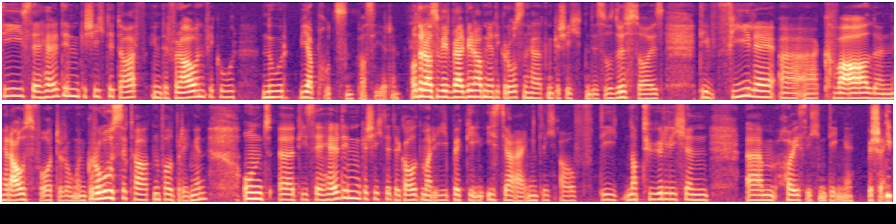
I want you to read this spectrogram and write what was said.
Diese Heldinnengeschichte darf in der Frauenfigur nur via Putzen passieren. Oder also wir, weil wir haben ja die großen Heldengeschichten des Odysseus, die viele äh, äh Qualen, Herausforderungen, große Taten vollbringen. Und äh, diese Heldinnengeschichte der Goldmarie ist ja eigentlich auf die natürlichen ähm, häuslichen Dinge beschränkt. Die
